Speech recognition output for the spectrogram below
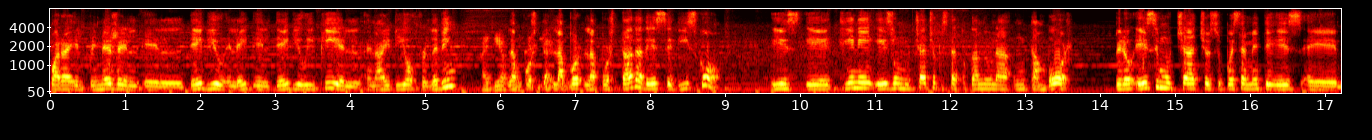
para el primer, el, el debut, el, el debut EP, el An Ideal for Living, la, la, portada de ese disco es, eh, tiene, es un muchacho que está tocando una, un tambor, pero ese muchacho supuestamente es eh,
